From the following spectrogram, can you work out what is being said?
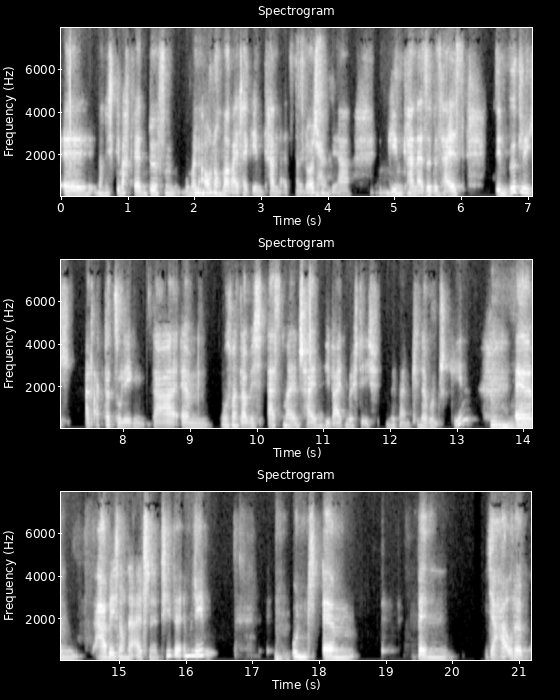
äh, noch nicht gemacht werden dürfen, wo man mhm. auch noch mal weitergehen kann, als man in Deutschland ja. ja gehen kann. Also das heißt, den wirklich ad acta zu legen, da ähm, muss man, glaube ich, erstmal entscheiden, wie weit möchte ich mit meinem Kinderwunsch gehen. Mhm. Ähm, habe ich noch eine Alternative im Leben? Mhm. Und ähm, wenn ja, oder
